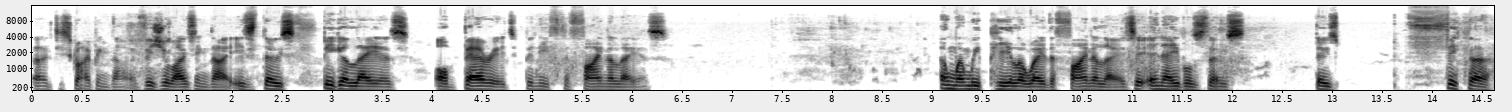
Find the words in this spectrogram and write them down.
uh, describing that, of visualizing that, is those bigger layers are buried beneath the finer layers. And when we peel away the finer layers, it enables those, those thicker,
